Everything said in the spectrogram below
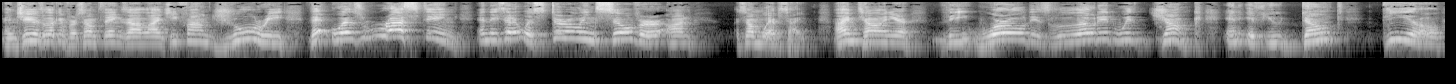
And she was looking for some things online. She found jewelry that was rusting. And they said it was sterling silver on some website. I'm telling you, the world is loaded with junk. And if you don't deal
